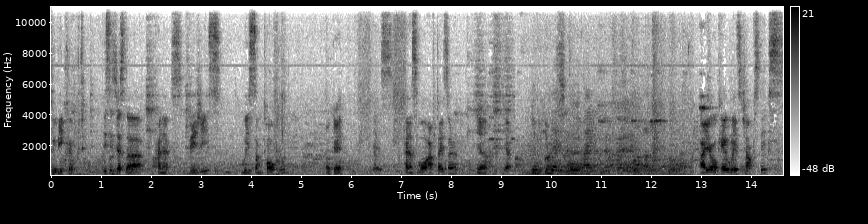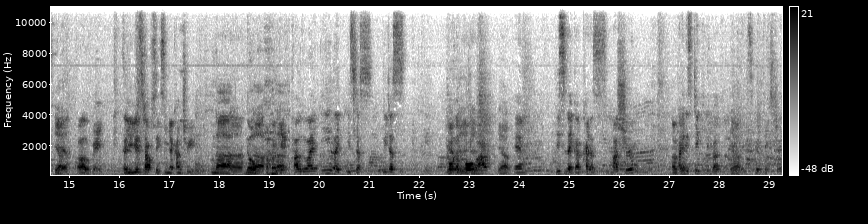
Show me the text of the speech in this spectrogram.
to be cooked. This is just a kind of veggies with some tofu. Okay. Yes. Kind of small appetizer. Yeah. Yeah. Hier mit. Äh, Are you okay with chopsticks? Yeah. Oh, great. So you use chopsticks in your country? Na. No. Na, okay. How do I eat? Like it's just we just hold the bowl up, Ja. and this is like a kind of mushroom. Okay. little sticky, but Yeah. it's good texture.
